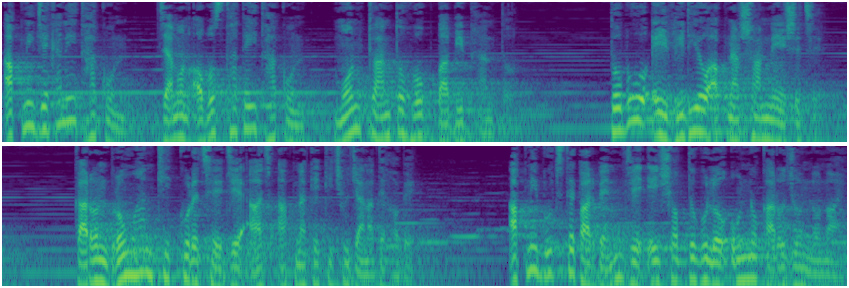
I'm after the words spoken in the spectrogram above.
আপনি যেখানেই থাকুন, যেমন অবস্থাতেই থাকুন মন ক্লান্ত হোক বা বিভ্রান্ত, তবুও এই ভিডিও আপনার সামনে এসেছে। কারণ ব্রহ্মাণ্ড ঠিক করেছে যে আজ আপনাকে কিছু জানাতে হবে। আপনি বুঝতে পারবেন যে এই শব্দগুলো অন্য কারও জন্য নয়।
